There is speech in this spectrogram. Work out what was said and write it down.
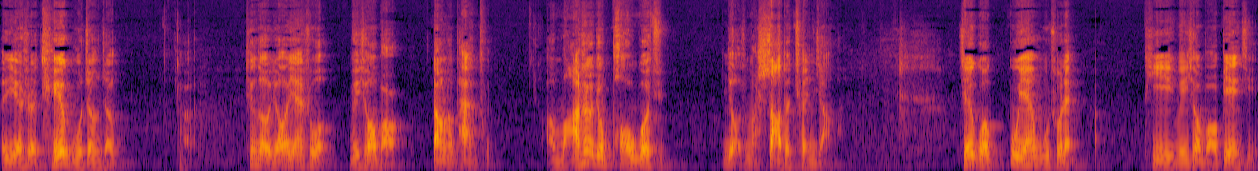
儿也是铁骨铮铮啊。听到谣言说韦小宝当了叛徒啊，马上就跑过去要他妈杀他全家。结果顾炎武出来替韦小宝辩解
